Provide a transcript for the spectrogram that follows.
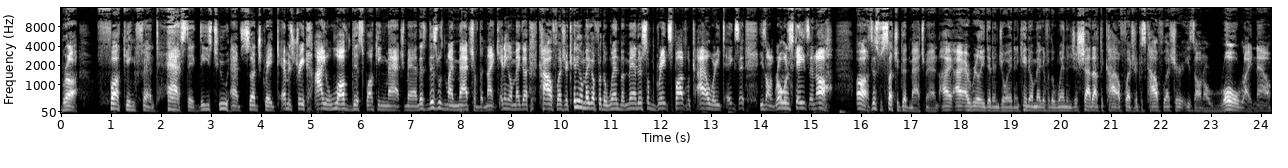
bruh fucking fantastic. These two had such great chemistry. I loved this fucking match, man. This this was my match of the night. Kenny Omega, Kyle Fletcher, Kenny Omega for the win. But man, there's some great spots with Kyle where he takes it. He's on roller skates and oh. Oh, this was such a good match, man. I, I, I really did enjoy it. And Kenny Omega for the win. And just shout out to Kyle Fletcher because Kyle Fletcher is on a roll right now.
